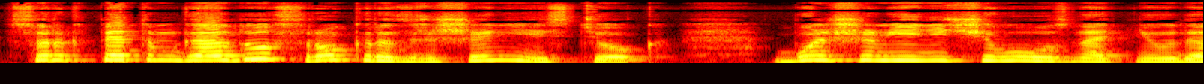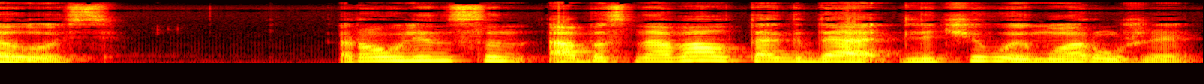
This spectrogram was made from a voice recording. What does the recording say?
В 45-м году срок разрешения истек. Больше мне ничего узнать не удалось. Роулинсон обосновал тогда, для чего ему оружие.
